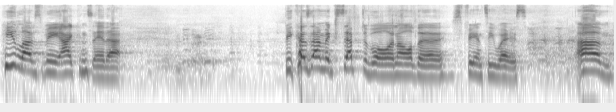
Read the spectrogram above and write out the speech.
He loves me, I can say that. Because I'm acceptable in all the fancy ways. Um,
